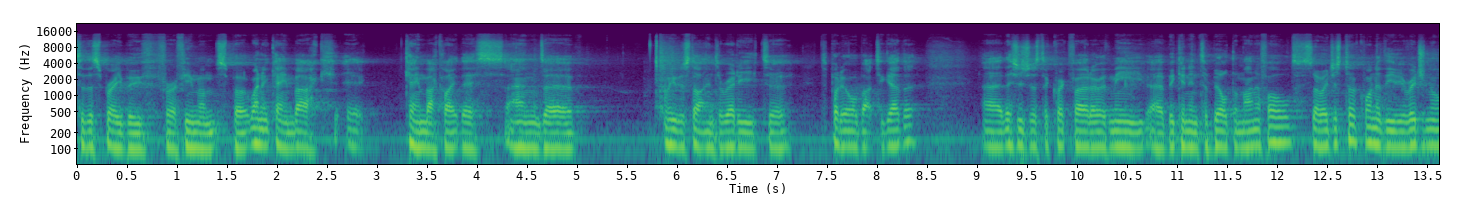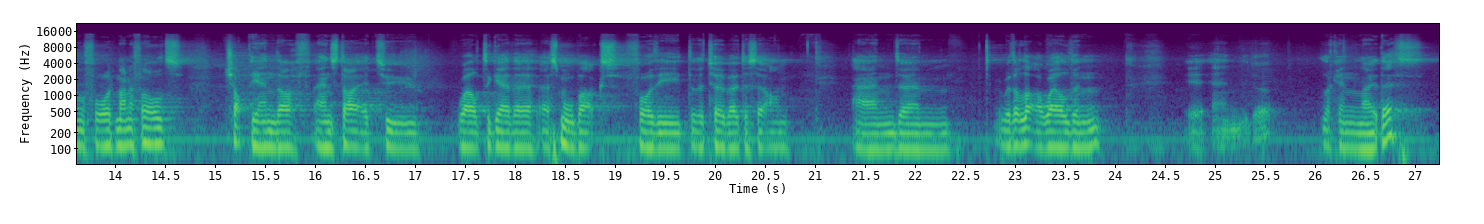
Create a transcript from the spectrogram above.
to the spray booth for a few months. But when it came back, it came back like this, and uh, we were starting to ready to, to put it all back together. Uh, this is just a quick photo of me uh, beginning to build the manifold. So I just took one of the original Ford manifolds, chopped the end off, and started to weld together a small box for the, the turbo to sit on. And um, with a lot of welding, it ended up looking like this.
